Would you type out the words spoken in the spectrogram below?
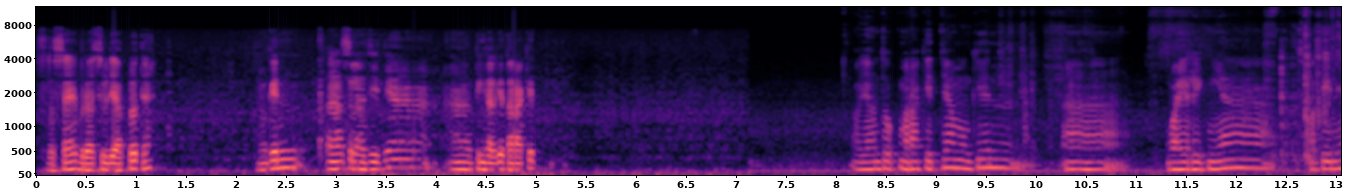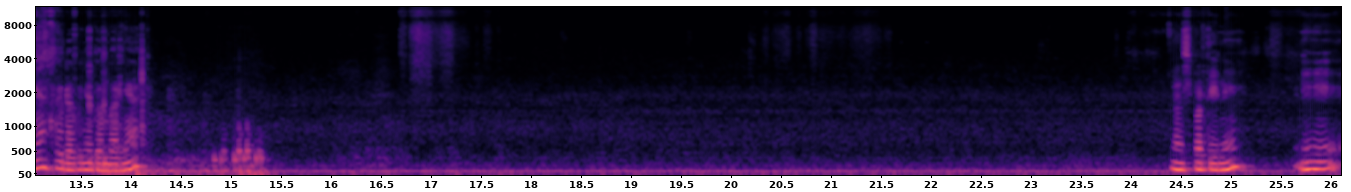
selesai berhasil diupload ya. Mungkin uh, selanjutnya uh, tinggal kita rakit. Oh ya untuk merakitnya mungkin uh, wiringnya seperti ini ya saya sudah punya gambarnya nah seperti ini ini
